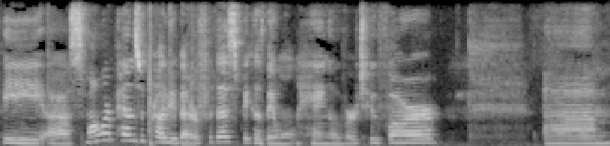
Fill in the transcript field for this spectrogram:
the uh, smaller pens would probably be better for this because they won't hang over too far. Um,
